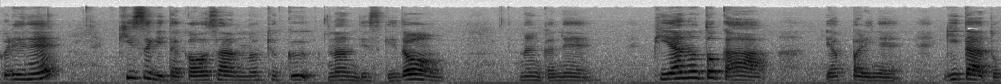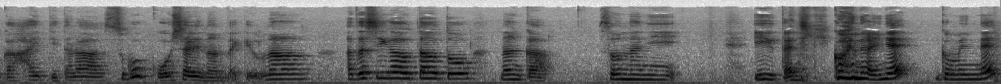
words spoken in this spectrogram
これね木杉隆夫さんの曲なんですけどなんかねピアノとかやっぱりねギターとか入ってたらすごくおしゃれなんだけどな。私が歌うとなんかそんなにいい歌に聞こえないね。ごめんね。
